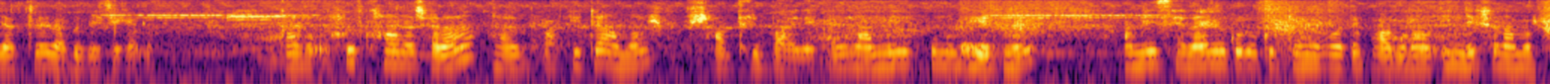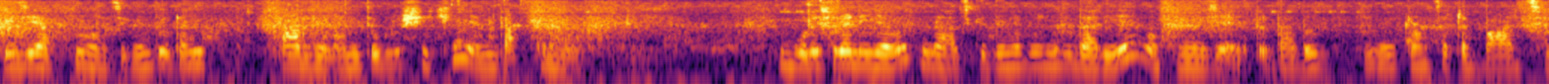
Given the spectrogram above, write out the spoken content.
যাত্রায় দাদু বেঁচে গেল। কারণ ওষুধ খাওয়ানো ছাড়া আর বাকিটা আমার সাধ্যের বাইরে। কারণ আমি কোনো ভেদ নই। আমি স্যালাইন করে ওকে কেমো করাতে পারব না। ইঞ্জেকশন আমার ফ্রিজে এখনও আছে, কিন্তু ওটা আমি পারব না। আমি তো ওগুলো শিখিনি, আমি ডাক্তার নই। বলেছিল নিয়ে যাব, কিন্তু আজকের দিনে পর্যন্ত দাঁড়িয়ে ওকে নিয়ে যায়নি। তো দাদুর ক্যান্সারটা বাড়ছে।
